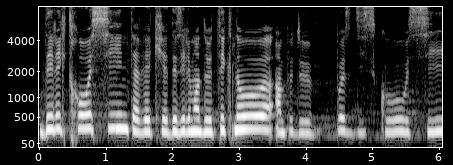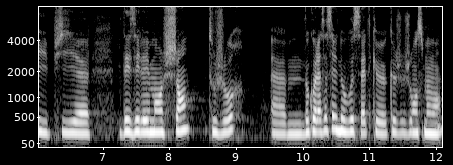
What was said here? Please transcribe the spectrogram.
d'électro synth avec des éléments de techno, un peu de post-disco aussi, et puis euh, des éléments chants toujours. Euh, donc voilà, ça c'est le nouveau set que, que je joue en ce moment.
